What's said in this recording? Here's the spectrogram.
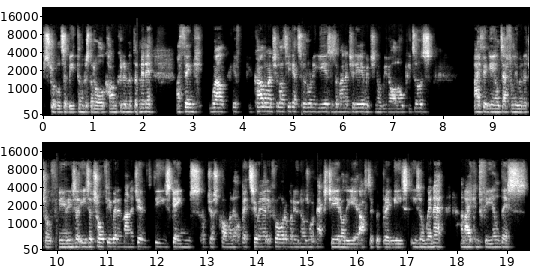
struggled to beat them because they're all conquering at the minute. I think, well, if Carlo Ancelotti gets a run of years as a manager here, which you know we all hope he does, I think he'll definitely win a trophy. He's a he's a trophy winning manager. These games have just come a little bit too early for him, but who knows what next year or the year after could bring. He's he's a winner, and I can feel this.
